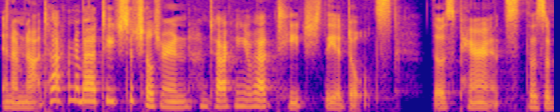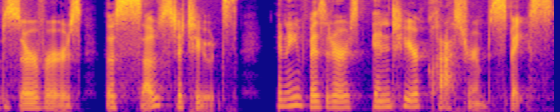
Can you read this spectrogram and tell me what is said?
And I'm not talking about teach the children, I'm talking about teach the adults, those parents, those observers, those substitutes any visitors into your classroom space.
